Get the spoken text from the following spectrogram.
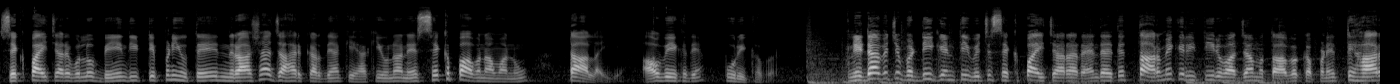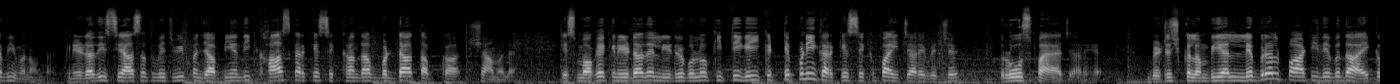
ਸਿੱਖ ਭਾਈਚਾਰੇ ਵੱਲੋਂ ਬੇਨ ਦੀ ਟਿੱਪਣੀ ਉੱਤੇ ਨਿਰਾਸ਼ਾ ਜ਼ਾਹਿਰ ਕਰਦਿਆਂ ਕਿਹਾ ਕਿ ਉਹਨਾਂ ਨੇ ਸਿੱਖ ਭਾਵਨਾਵਾਂ ਨੂੰ ਢਾਹ ਲਾਈ ਹੈ। ਆਓ ਵੇਖਦੇ ਹਾਂ ਪੂਰੀ ਖਬਰ। ਕੈਨੇਡਾ ਵਿੱਚ ਵੱਡੀ ਗਿਣਤੀ ਵਿੱਚ ਸਿੱਖ ਭਾਈਚਾਰਾ ਰਹਿੰਦਾ ਹੈ ਤੇ ਧਾਰਮਿਕ ਰੀਤੀ ਰਿਵਾਜਾਂ ਮੁਤਾਬਕ ਆਪਣੇ ਤਿਹਾਰ ਵੀ ਮਨਾਉਂਦਾ ਹੈ। ਕੈਨੇਡਾ ਦੀ ਸਿਆਸਤ ਵਿੱਚ ਵੀ ਪੰਜਾਬੀਆਂ ਦੀ ਖਾਸ ਕਰਕੇ ਸਿੱਖਾਂ ਦਾ ਵੱਡਾ ਤਬਕਾ ਸ਼ਾਮਲ ਹੈ। ਇਸ ਮੌਕੇ ਕੈਨੇਡਾ ਦੇ ਲੀਡਰ ਵੱਲੋਂ ਕੀਤੀ ਗਈ ਇੱਕ ਟਿੱਪਣੀ ਕਰਕੇ ਸਿੱਖ ਭਾਈਚਾਰੇ ਵਿੱਚ ਰੋਸ ਪਾਇਆ ਜਾ ਰਿਹਾ ਹੈ। ਬ੍ਰਿਟਿਸ਼ ਕੋਲੰਬੀਆ ਲਿਬਰਲ ਪਾਰਟੀ ਦੇ ਵਿਧਾਇਕ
